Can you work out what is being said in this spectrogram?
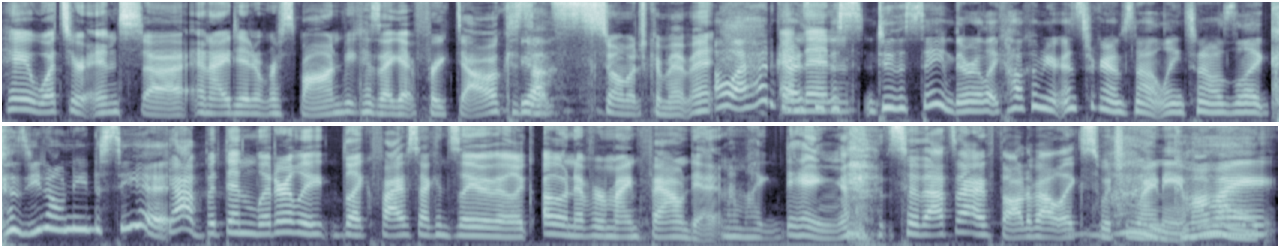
"Hey, what's your Insta?" and I didn't respond because I get freaked out because Yeah. that's so much commitment. Oh, I had guys And then- who just do the same. They were like, "How come your Instagram's not linked?" And I was like, "Cause you don't need to see it." Yeah, but then literally like five seconds later, they're like, "Oh, never mind, found it," and I'm like, "Dang!" so that's why I've thought about like switching my, My name on my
